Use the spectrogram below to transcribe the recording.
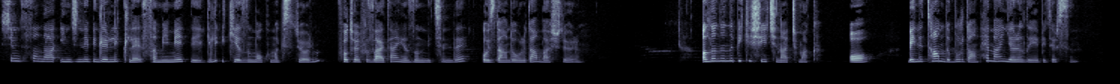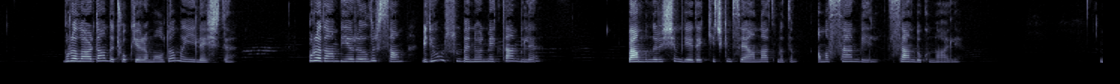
Şimdi sana incinebilirlikle, samimiyetle ilgili iki yazımı okumak istiyorum. Fotoğrafı zaten yazının içinde. O yüzden doğrudan başlıyorum. Alanını bir kişi için açmak. O, beni tam da buradan hemen yaralayabilirsin. Buralardan da çok yaram oldu ama iyileşti. Buradan bir yara alırsam biliyor musun ben ölmekten bile. Ben bunları şimdiye dek hiç kimseye anlatmadım ama sen bil, sen dokun hali.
